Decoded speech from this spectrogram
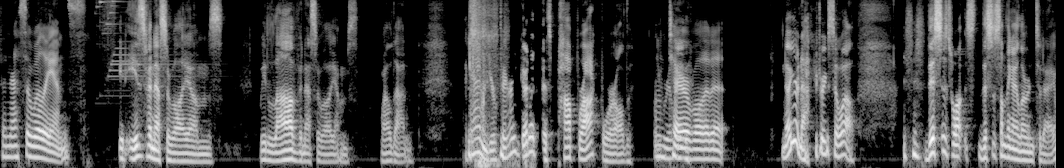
Vanessa Williams. It is Vanessa Williams. We love Vanessa Williams. Well done. Again, you're very good at this pop rock world. I'm really- terrible at it. No, you're not. You're doing so well. this is what this is something I learned today.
